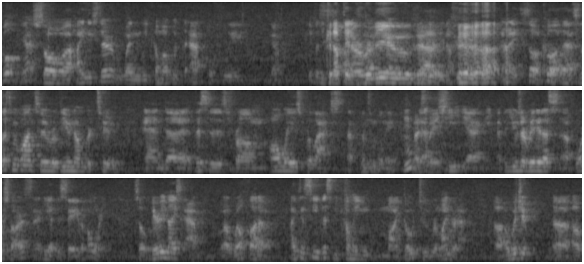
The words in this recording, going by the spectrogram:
Cool. Yeah. So, uh, hi, Neester. When we come up with the app, hopefully, you know, give us. You could update our review. yeah, review, you know? All right. So cool. Yeah. So let's move on to review number two, and uh, this is from Always Relax. That, that's a Mm. cool name. Hmm? Nice yeah, name. She, yeah, the user rated us uh, four stars, and he had to say the following. So, very nice app, uh, well thought out. I can see this becoming my go-to reminder app. Uh, a widget uh, of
